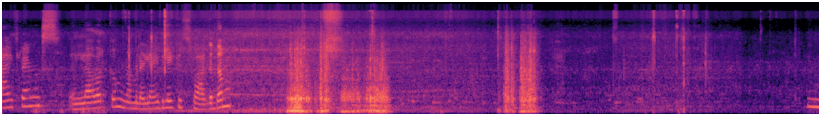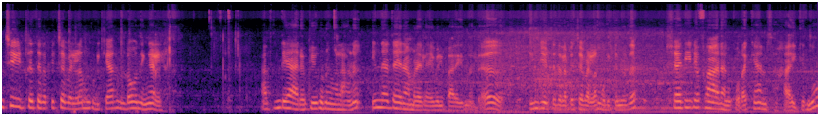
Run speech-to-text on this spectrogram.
ഹായ് ഫ്രണ്ട്സ് എല്ലാവർക്കും നമ്മുടെ ലൈവിലേക്ക് സ്വാഗതം. ഇഞ്ചി ഇട്ട് തിളപ്പിച്ച വെള്ളം കുടിക്കാറുണ്ടോ നിങ്ങൾ? അതിന്റെ ആരോഗ്യ ഗുണങ്ങളാണ് ഇന്നത്തെ നമ്മുടെ ലൈവിൽ പറയുന്നത്. ഇഞ്ചി ഇട്ട് തിളപ്പിച്ച വെള്ളം കുടിക്കുന്നത് ശരീരഭാരം കുറയ്ക്കാൻ സഹായിക്കുന്നു.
